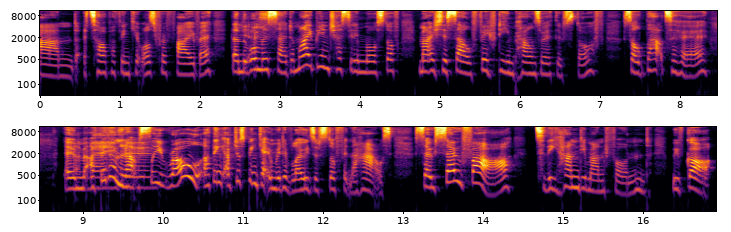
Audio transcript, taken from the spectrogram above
and a top, I think it was for a fiver. Then the woman said, I might be interested in more stuff. Managed to sell £15 worth of stuff. Sold that to her. Um, I've been on an absolute roll. I think I've just been getting rid of loads of stuff in the house. So, so far to the handyman fund, we've got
